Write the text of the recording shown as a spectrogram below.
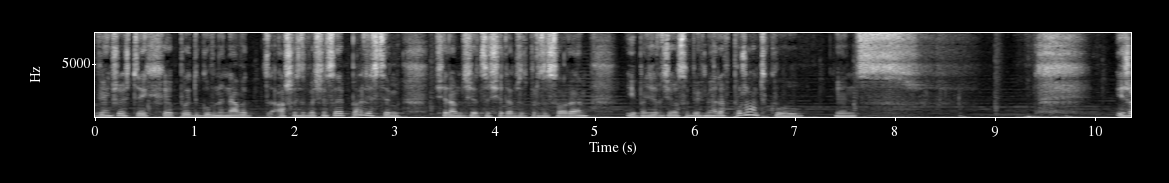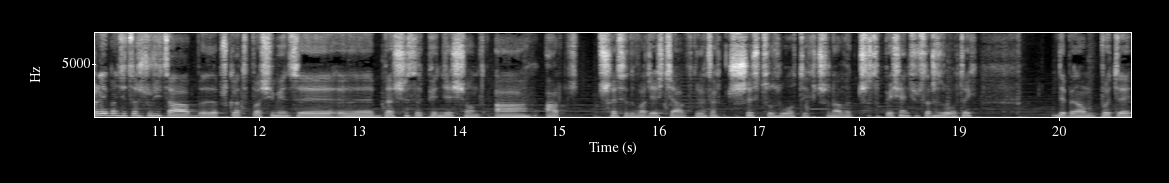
większość tych płyt głównych, nawet A620 sobie poradzi z tym 7700 procesorem i będzie radziło sobie w miarę w porządku, więc... Jeżeli będzie też różnica na przykład właśnie między e, B650 a A620 w granicach 300 zł, czy nawet 350-400 zł, gdy będą płyty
